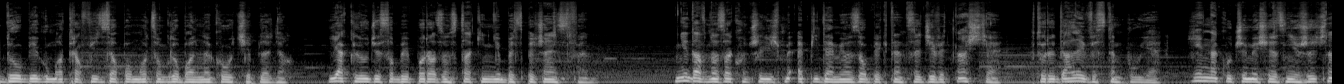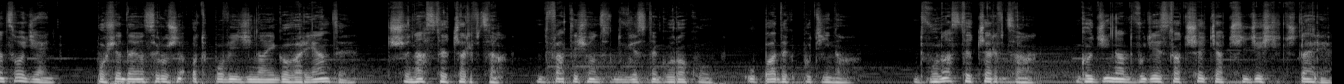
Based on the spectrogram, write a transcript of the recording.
Do obiegu ma trafić za pomocą globalnego ocieplenia. Jak ludzie sobie poradzą z takim niebezpieczeństwem? Niedawno zakończyliśmy epidemię z obiektem C19, który dalej występuje, jednak uczymy się z niej żyć na co dzień, posiadając różne odpowiedzi na jego warianty. 13 czerwca 2020 roku upadek Putina. 12 czerwca godzina 23.34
